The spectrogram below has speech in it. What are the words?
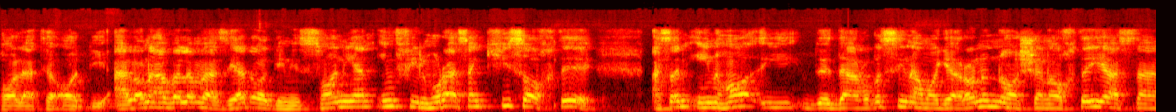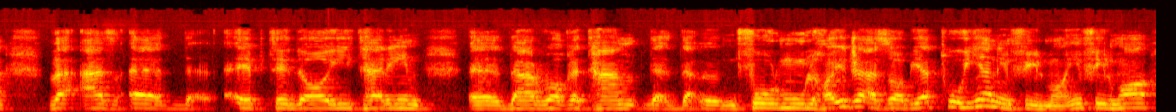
حالت عادی. الان اولا وضعیت عادی نیست. ثانیا این فیلم ها رو اصلا کی ساخته؟ اصلا اینها در واقع سینماگران ناشناخته ای هستند و از ابتدایی ترین در واقع فرمول های جذابیت توهی این فیلم ها این فیلم ها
